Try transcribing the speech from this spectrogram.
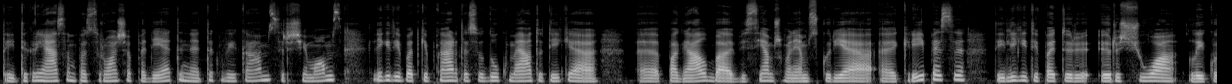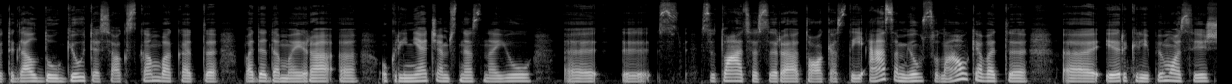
Tai tikrai esam pasiruošę padėti ne tik vaikams ir šeimoms, lygiai taip pat kaip kartas jau daug metų teikia e, pagalbą visiems žmonėms, kurie e, kreipiasi, tai lygiai taip pat ir, ir šiuo laiku, tai gal daugiau tiesiog skamba, kad padedama yra e, ukrainiečiams, nes na jų situacijos yra tokios. Tai esam jau sulaukę vat, e, ir kreipimos iš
